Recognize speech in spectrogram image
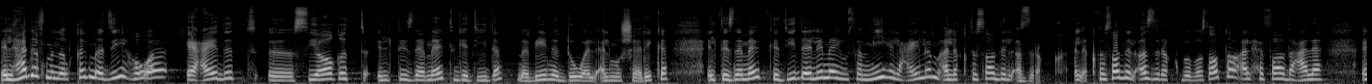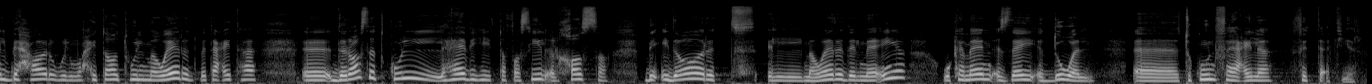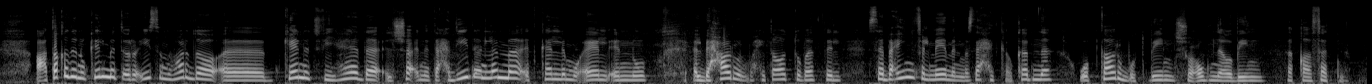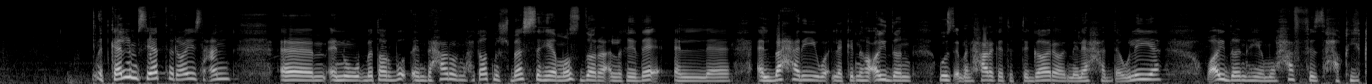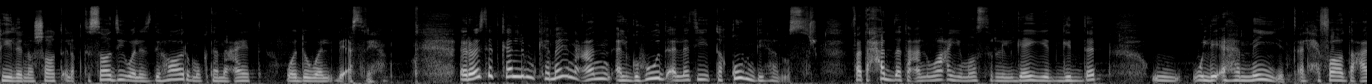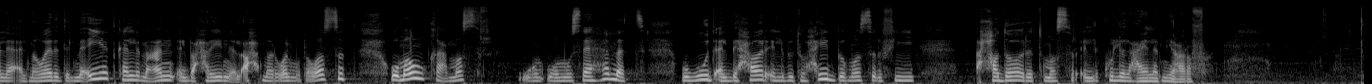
الهدف من القمة دي هو إعادة صياغة التزامات جديدة ما بين الدول المشاركة التزامات جديدة لما يسميه العالم الاقتصاد الأزرق. الاقتصاد الأزرق ببساطة الحفاظ على البحار والمحيطات والموارد بتاعتها. آه، دراسة كل هذه التفاصيل الخاصة بإدارة الموارد المائية وكمان إزاي الدول آه، تكون فاعلة في التأثير. أعتقد أنه كلمة الرئيس النهاردة آه، كانت في هذا الشأن تحديدا لما اتكلم وقال أنه البحار والمحيطات تمثل 70% من مساحة كوكبنا وبتربط بين شعوبنا وبين ثقافتنا. اتكلم سياده الرئيس عن إنه بتربط البحار والمحيطات مش بس هي مصدر الغذاء ال- البحري لكنها أيضا جزء من حركة التجارة والملاحة الدولية وأيضا هي محفز حقيقي للنشاط الاقتصادي والازدهار مجتمعات ودول بأسرها. الرئيس اتكلم كمان عن الجهود التي تقوم بها مصر فتحدث عن وعي مصر الجيد جدا ولأهمية الحفاظ على الموارد المائية اتكلم عن البحرين الأحمر والمتوسط وموقع مصر ومساهمة وجود البحار اللي بتحيط بمصر في حضارة مصر اللي كل العالم يعرفها.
